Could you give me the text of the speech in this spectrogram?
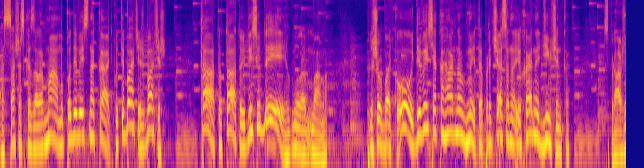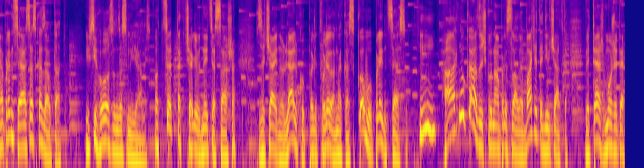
А Саша сказала: Мамо, подивись на Катьку, ти бачиш, бачиш? Тато, тато, йди сюди. гукнула мама. Прийшов батько, ой, дивись, яка гарна вмита, причесана і охайна дівчинка. Справжня принцеса, сказав тато. І всі голосом засміялись. Оце так чарівниця Саша. Звичайну ляльку перетворила на казкову принцесу. Хм, гарну казочку нам прислали. Бачите, дівчатка? Ви теж можете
